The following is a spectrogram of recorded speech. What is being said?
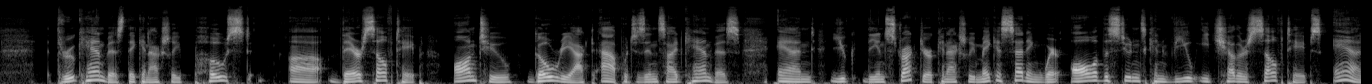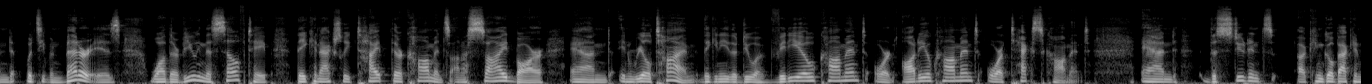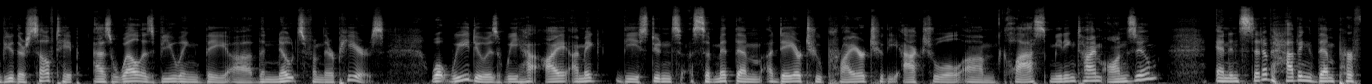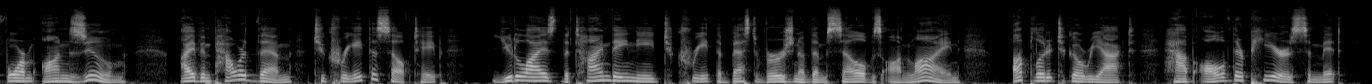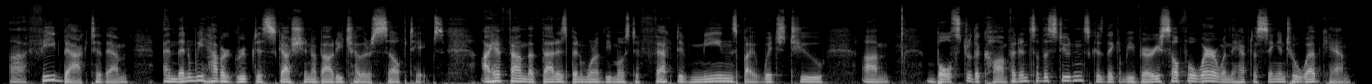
through Canvas, they can actually post uh, their self tape onto GoReact app, which is inside Canvas, and you the instructor can actually make a setting where all of the students can view each other's self tapes. And what's even better is while they're viewing the self tape, they can actually type their comments on a sidebar and in real time. They can either do a video comment or an audio comment or a text comment. And the students uh, can go back and view their self tape as well as viewing the uh, the notes from their peers. What we do is we ha- I, I make the students submit them a day or two prior to the actual um, class meeting time on Zoom, and instead of having them perform on Zoom, I've empowered them to create the self tape, utilize the time they need to create the best version of themselves online, upload it to GoReact, have all of their peers submit uh, feedback to them, and then we have a group discussion about each other's self tapes. I have found that that has been one of the most effective means by which to um, bolster the confidence of the students because they can be very self aware when they have to sing into a webcam.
